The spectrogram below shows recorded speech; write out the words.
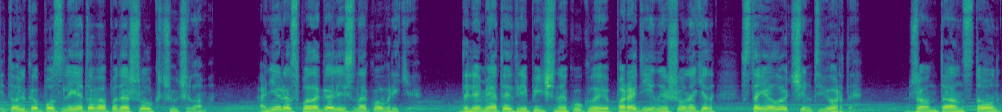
И только после этого подошел к чучелам. Они располагались на коврике. Для мятой тряпичной куклы пародийный Шонакин стоял очень твердо. Джон Танстоун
